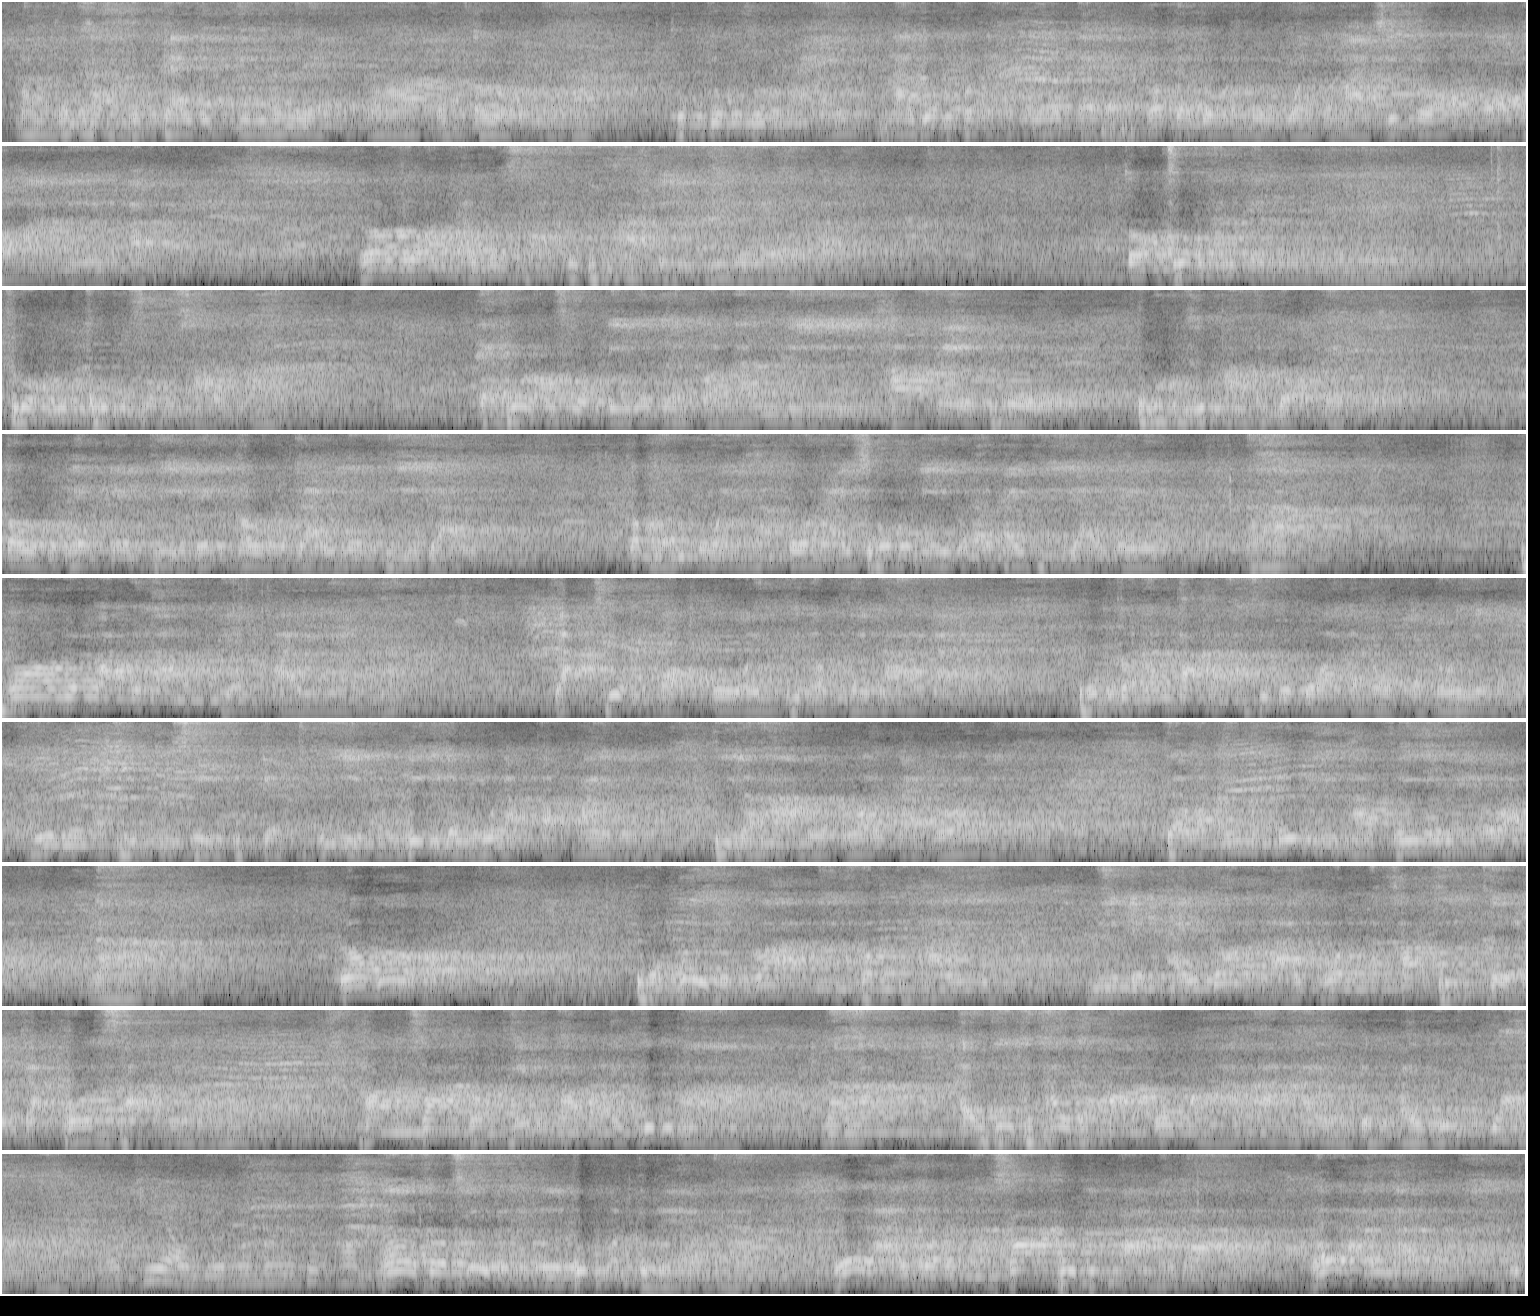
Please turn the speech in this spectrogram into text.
มันก็น่าสนใจจริงๆนั่นแหละสมาคมตลกนะฮะทุกยุคทุกสมัยนายกคนไหนก็แล้วแต่ ก็จะโดนหมู่มวลสมาชิกร้องขอประมาณนี้นะครับ เราย้อนไปเมื่อ 35 ปีที่แล้วนะครับตอนช่วงนั้นเป็นช่วงลูกทุ่งช่วงเสาร์มากแต่พวกเราโชคดีเหลือเกินตอนนั้นมีคาเฟ่โผล่ผุดขึ้นมาเป็นดอกเห็ดเลยตลกเล็กเล่นที่เล็กตลกใหญ่เล่นที่ใหญ่ ก็เหมือนมวยฮะตัวไหนโชคดีก็ได้ไปที่ใหญ่เลยนะฮะพอเวันเวลามันเปลี่ยนไปเนี่ยนะจากช่วงกอบโกยที่เราเคยได้กัน ผมตอนนั้นตั้งคณะซูเปอร์บอยกันโหนกกันโน้ยนะคือในอาทิตย์หนึ่งสี่สิบเจ็ดที่นะวิ่งกันหูหลับตับไหมเลยนะที่ละห้าหกร้อยแปดร้อยเนี่ยนะแต่วันนี้มันไม่มีคาเฟ่แล้วอะนะฮะเราก็ผมก็เห็นว่ามีคนไทยมีเน็ตไอดอลหลายคนนะครับ ที่เกิดจากโทรศัพท์เนี่ยนะฮะ ทำสร้างคอนเทนต์ทำอะไรขึ้นมานะฮะไอ้ที่จะให้สมาคมมาหางานให้เป็นไปได้ยากนะโซเชียลอยู่ในมือทุกคนเออโซเชียลอยู่ในมือทุกคนอยู่แล้วนะฮะหลายๆคนนะสร้างผู้ติดตามให้ได้หลายๆอย่าง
